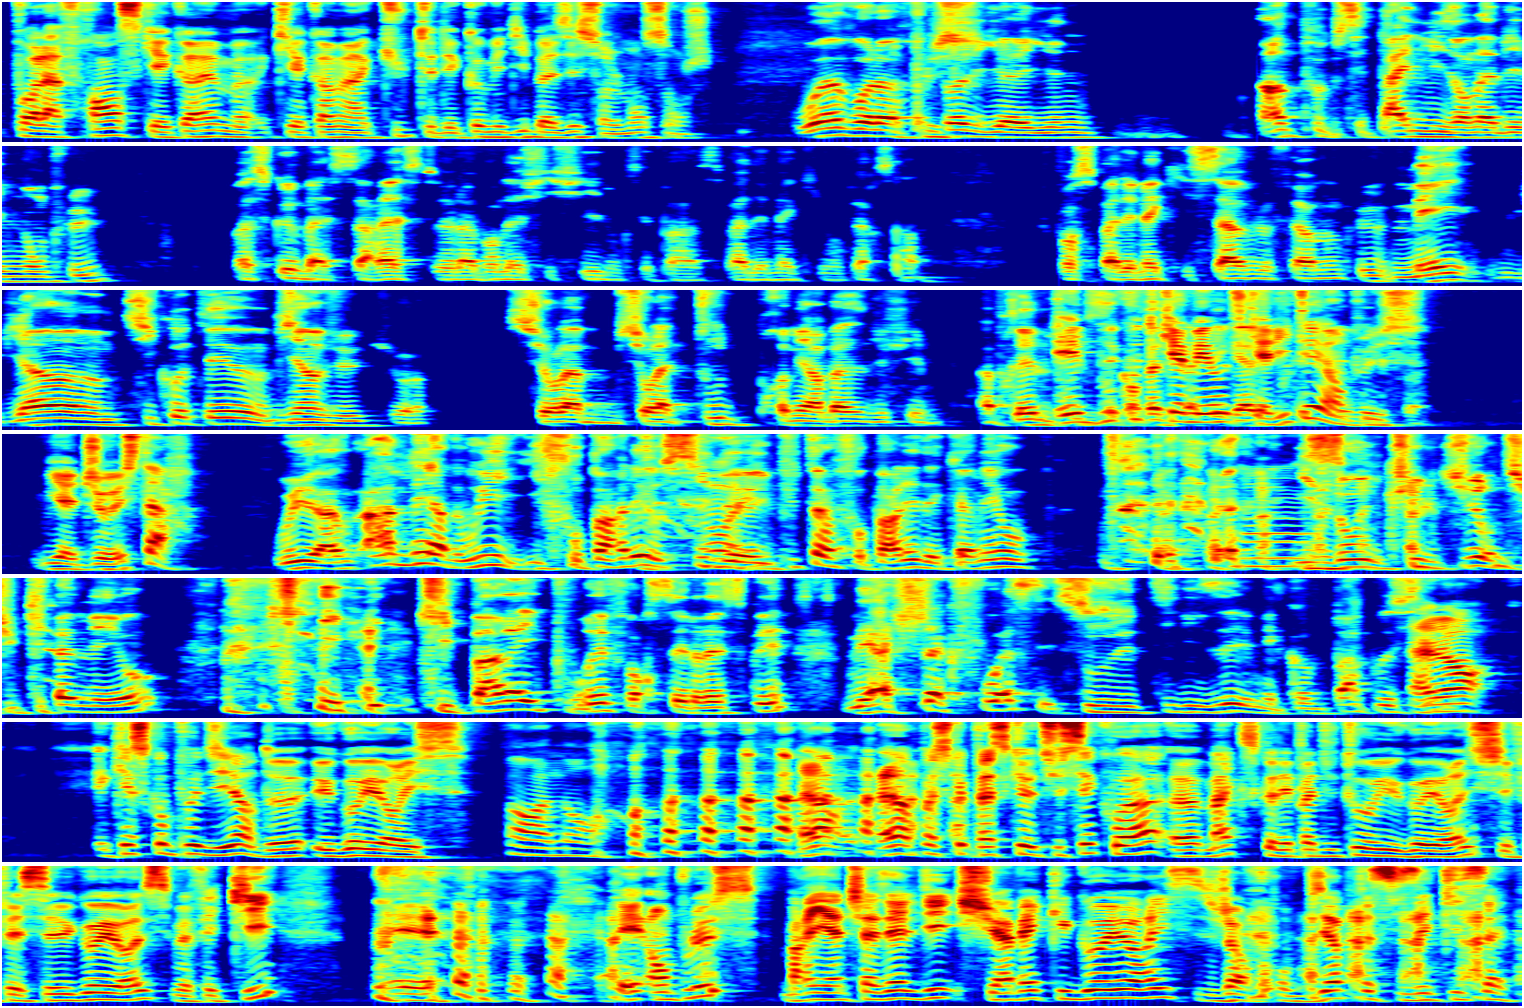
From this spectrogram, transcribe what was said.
pour, la France, qui est quand même qui est quand même un culte des comédies basées sur le mensonge. Ouais, voilà. plus. il y a, une, un peu. C'est pas une mise en abîme non plus, parce que bah, ça reste la bande à Fifi, donc c'est pas c'est pas des mecs qui vont faire ça. Je pense pas des mecs qui savent le faire non plus, mais il y a un petit côté bien vu, tu vois sur la, sur la toute première base du film. Après, le Et beaucoup de caméos de qualité en plus. Il y a Joe Star. Oui, ah, ah, merde, oui, il faut parler aussi des. Putain, il faut parler des caméos. Ils ont une culture du caméo qui, qui, pareil, pourrait forcer le respect, mais à chaque fois, c'est sous-utilisé, mais comme pas possible. Alors, qu'est-ce qu'on peut dire de Hugo Yoris Oh non. alors, alors, parce que parce que tu sais quoi, euh, Max connaît pas du tout Hugo Yoris. J'ai fait c'est Hugo Yoris. Il m'a fait qui? Et, en plus, Marianne Chazelle dit Je suis avec Hugo Yoris, genre pour bien préciser qui c'est.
